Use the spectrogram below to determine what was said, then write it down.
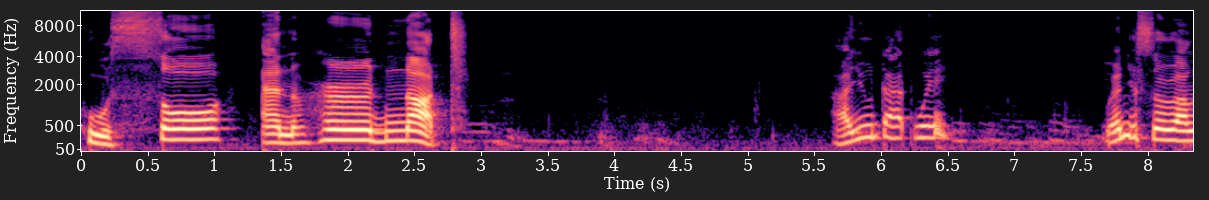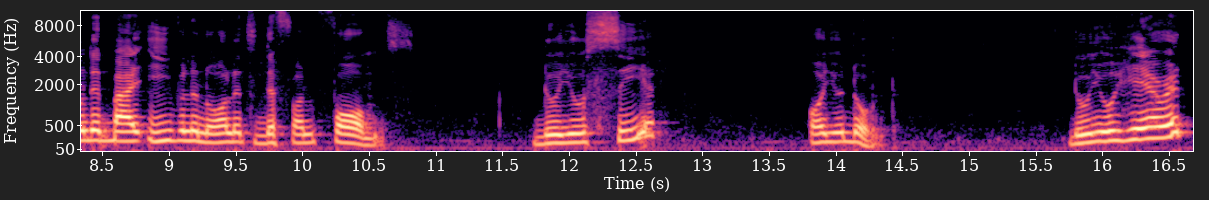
who saw and heard not. Are you that way? When you're surrounded by evil in all its different forms, do you see it or you don't? Do you hear it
